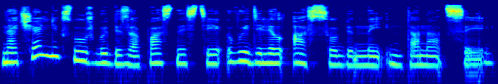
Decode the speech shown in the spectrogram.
начальник службы безопасности выделил особенной интонацией.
